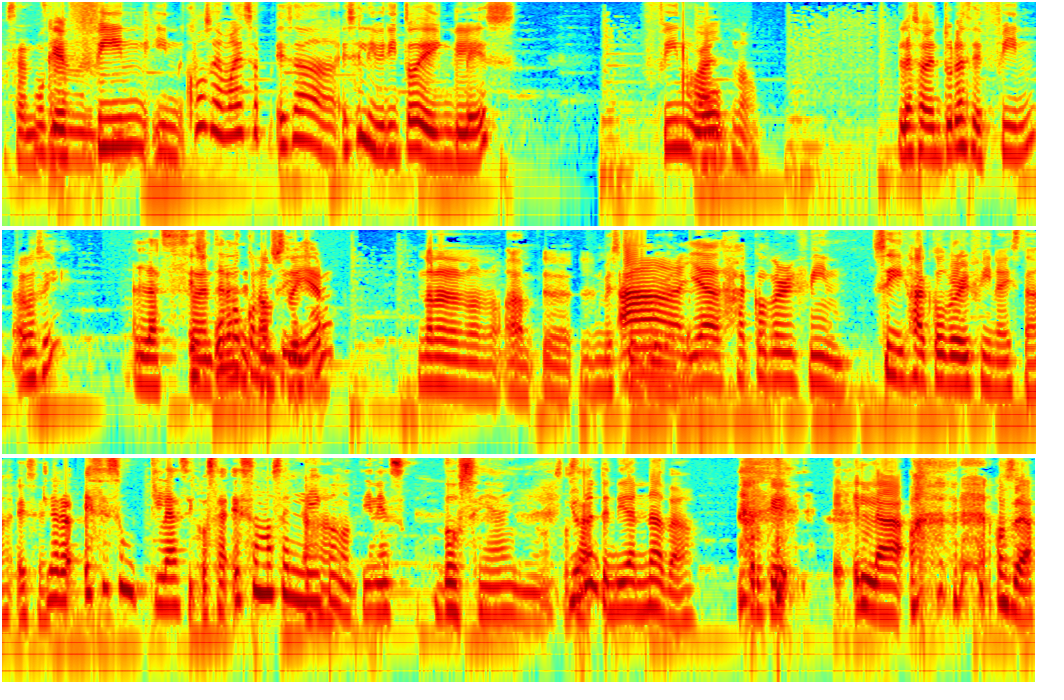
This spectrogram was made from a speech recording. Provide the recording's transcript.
O sea, Como que enséñame. Finn... y- ¿Cómo se llama esa, esa, ese librito de inglés? Finn. Wolf, no. Las aventuras de Finn, algo así. Las aventuras de Tom. Sawyer. No, no, no, no, no. Eh, me estoy Ah, ya, Huckleberry Finn. Sí, Huckleberry Finn, ahí está, ese. Claro, ese es un clásico. O sea, eso no se lee Ajá. cuando tienes 12 años. O Yo sea, no entendía nada, porque la, o sea,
